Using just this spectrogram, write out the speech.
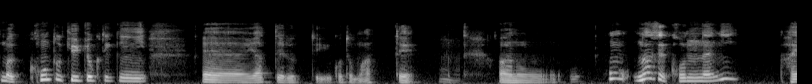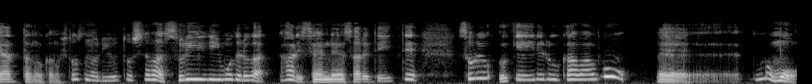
まあ、本当究極的に、えーやってるっていうこともあって、うん。あの、なぜこんなに流行ったのかの一つの理由としては、3D モデルがやはり洗練されていて、それを受け入れる側も、えーまあ、もう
